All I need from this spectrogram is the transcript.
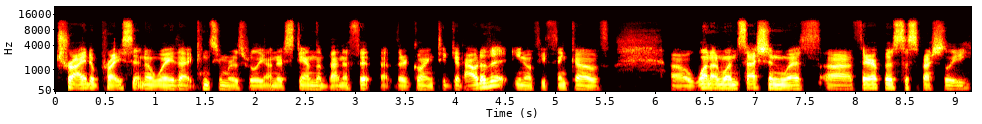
try to price it in a way that consumers really understand the benefit that they're going to get out of it. You know, if you think of a one-on-one session with a therapist, especially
